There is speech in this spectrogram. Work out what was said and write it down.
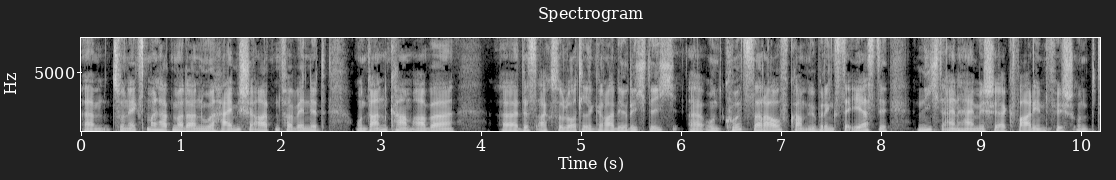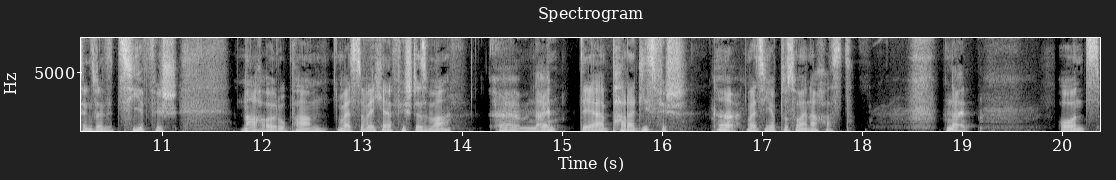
Ähm, zunächst mal hat man da nur heimische Arten verwendet und dann kam aber äh, das Axolotl gerade richtig äh, und kurz darauf kam übrigens der erste nicht einheimische Aquarienfisch und beziehungsweise Zierfisch nach Europa. Weißt du, welcher Fisch das war? Ähm, nein. Der Paradiesfisch. Ah. Weiß nicht, ob du so einen auch hast. Nein. Und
